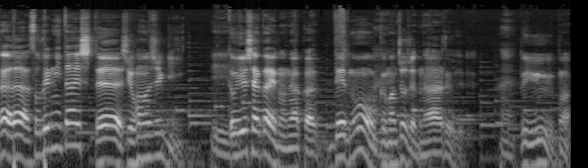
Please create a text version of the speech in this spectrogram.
だからそれに対して資本主義ーという社会の中での億万長者になるはい。という、まあ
